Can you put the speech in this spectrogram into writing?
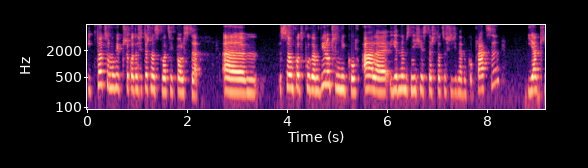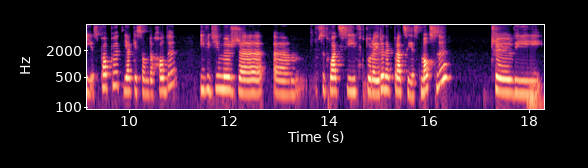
i to, co mówię, przekłada się też na sytuację w Polsce. Są pod wpływem wielu czynników, ale jednym z nich jest też to, co się dzieje na rynku pracy, jaki jest popyt, jakie są dochody, i widzimy, że w sytuacji, w której rynek pracy jest mocny, czyli,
